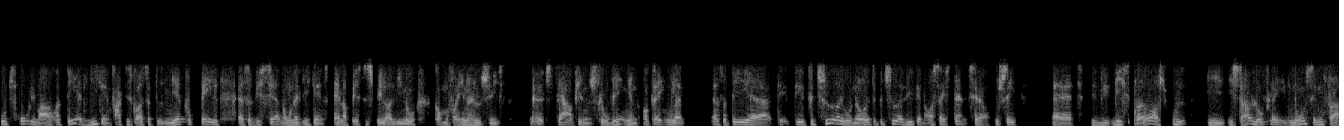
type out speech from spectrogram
utrolig meget. Og det, at ligaen faktisk også er blevet mere global, altså vi ser nogle af ligaens allerbedste spillere lige nu, kommer fra henholdsvis øh, Serbien, Slovenien og Grækenland. Altså det, er, det, det betyder jo noget. Det betyder, at ligaen også er i stand til at kunne se, at vi, vi spreder os ud i, i større luftlag end nogensinde før.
